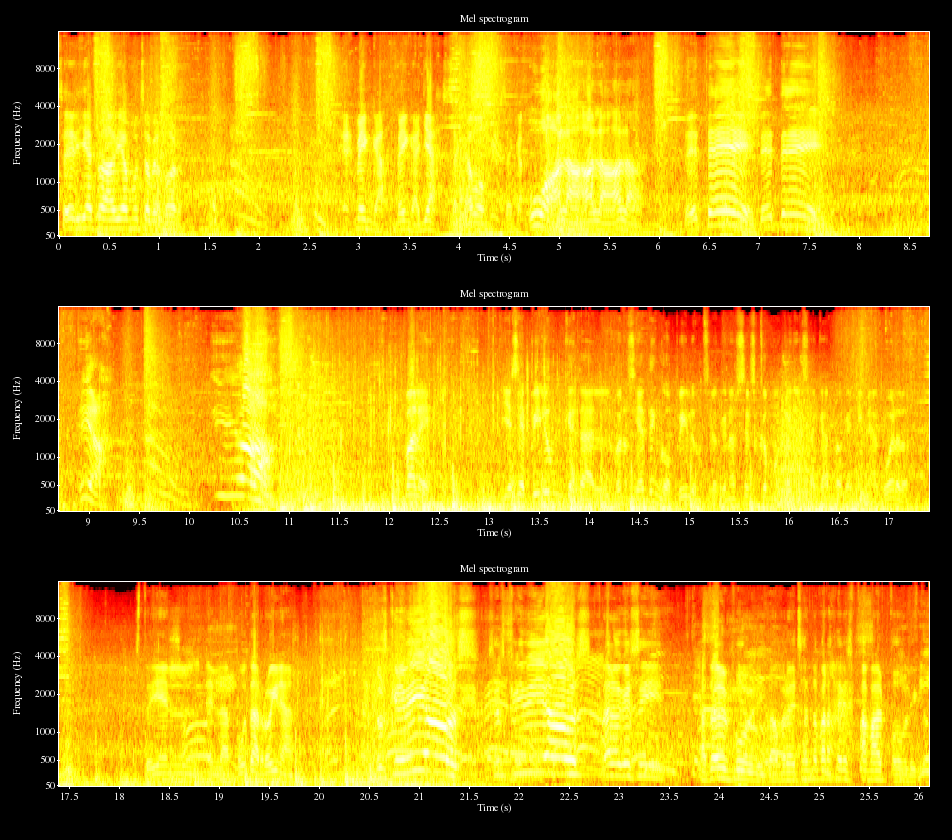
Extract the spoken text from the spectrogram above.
Sería todavía mucho mejor. Eh, venga, venga, ya, se acabó. Se acabó. ¡Uh, ala, ala, ala! ¡Tete! ¡Tete! ¡Ya! ¡Ya! Vale ¿Y ese Pilum qué tal? Bueno, si ya tengo Pilum Si lo que no sé es cómo coño sacarlo Que ni me acuerdo Estoy en, en la puta ruina ¡Suscribíos! ¡Suscribíos! ¡Claro que sí! A todo el público Aprovechando para hacer spam al público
